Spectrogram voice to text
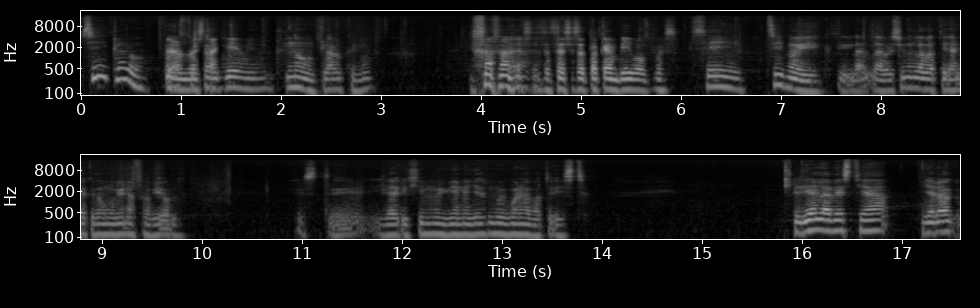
Sí, claro. pero no está aquí, obviamente. No, claro que no. se, se- se toca en vivo, pues. Sí, sí, no, y la, la versión de la batería le quedó muy bien a Fabiola. Este, y la dirigí muy bien, ella es muy buena baterista. El Día de la Bestia, ya lo, lo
